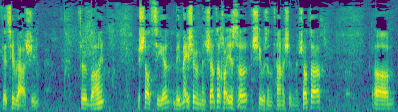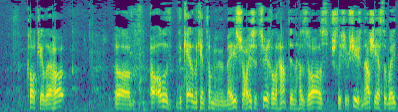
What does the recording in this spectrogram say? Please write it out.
Okay, see Rashi. Third line. Mishal Tzion, B'mei Shem Ben Shatach HaYisod, she was in the time of Shem Ben Shatach. Um, Kol Keleha, um, all of the Kalim became Tommy B'mei, so HaYisod Tzrich Al Hamtin Hazaz Shlish Shish. Now she has to wait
